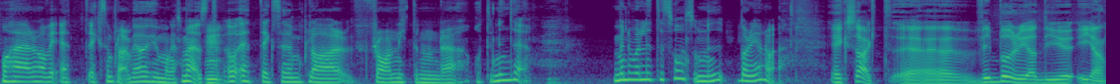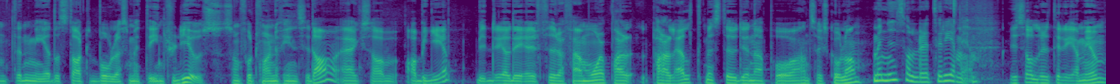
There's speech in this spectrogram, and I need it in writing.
Och här har vi ett exemplar, vi har hur många som helst, mm. och ett exemplar från 1989. Men det var lite så som ni började va? Exakt. Eh, vi började ju egentligen med att starta ett bolag som heter Introduce som fortfarande finns idag, ägs av ABG. Vi drev det i fyra, fem år par parallellt med studierna på Handelshögskolan. Men ni sålde det till Remium? Vi sålde det till Remium.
